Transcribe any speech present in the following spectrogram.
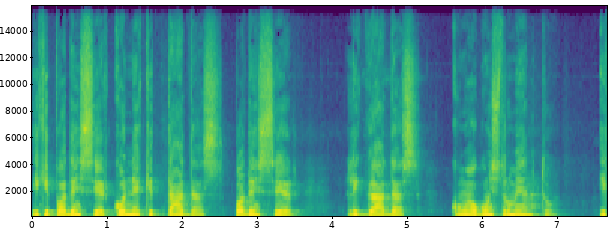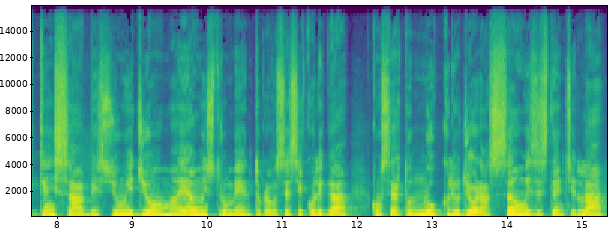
e que podem ser conectadas, podem ser ligadas com algum instrumento. E quem sabe se um idioma é um instrumento para você se coligar com certo núcleo de oração existente lá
